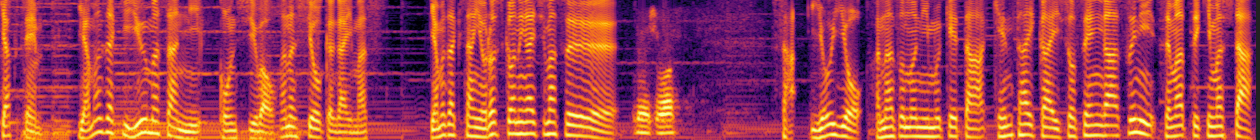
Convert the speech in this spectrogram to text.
キャプテン山崎優馬さんに今週はお話を伺います。山崎さんよろしくお願いします。お願いします。さあいよいよ花園に向けた県大会初戦が明日に迫ってきました。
